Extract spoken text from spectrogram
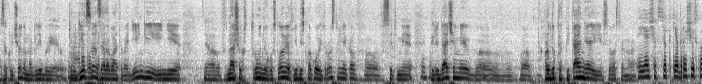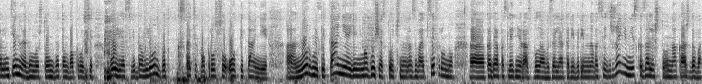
заключенные могли бы трудиться, да, зарабатывать деньги и не Э, в наших трудных условиях не беспокоить родственников э, с этими передачами продуктов питания и всего остального. Я сейчас все-таки обращусь к Валентину. Я думаю, что он в этом вопросе более осведомлен. Вот, кстати, к вопросу о питании. А, нормы питания, я не могу сейчас точно назвать цифру, но а, когда я последний раз была в изоляторе временного содержания, мне сказали, что на каждого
